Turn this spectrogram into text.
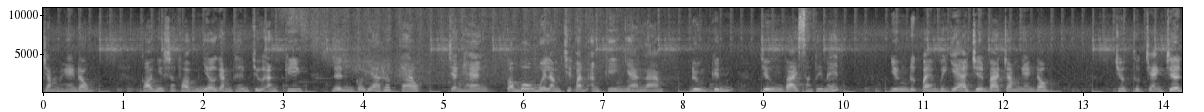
200.000 đồng. Có những sản phẩm nhờ gắn thêm chữ ăn kiêng nên có giá rất cao. Chẳng hạn, combo 15 chiếc bánh ăn kiêng nhà làm, đường kính chừng vài cm, nhưng được bán với giá trên 300.000 đồng. Trước thực trạng trên,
